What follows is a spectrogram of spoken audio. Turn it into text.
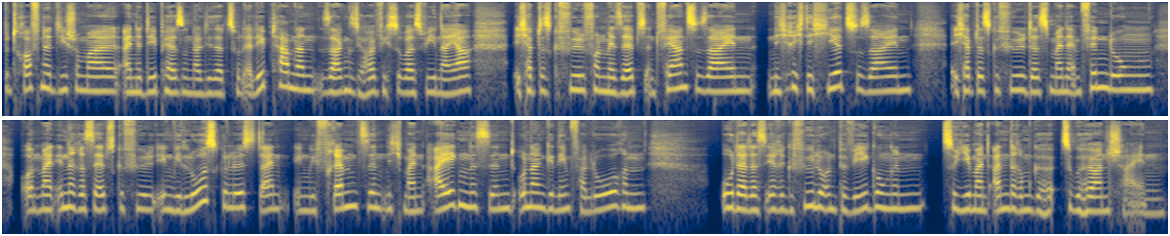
Betroffene, die schon mal eine Depersonalisation erlebt haben, dann sagen sie häufig sowas wie, naja, ich habe das Gefühl, von mir selbst entfernt zu sein, nicht richtig hier zu sein. Ich habe das Gefühl, dass meine Empfindungen und mein inneres Selbstgefühl irgendwie losgelöst sein, irgendwie fremd sind, nicht mein eigenes sind, unangenehm verloren oder dass ihre Gefühle und Bewegungen zu jemand anderem gehö zu gehören scheinen.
